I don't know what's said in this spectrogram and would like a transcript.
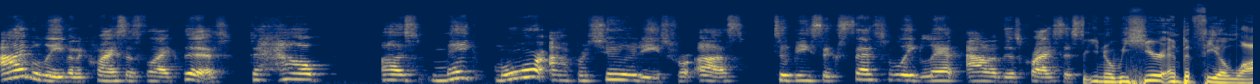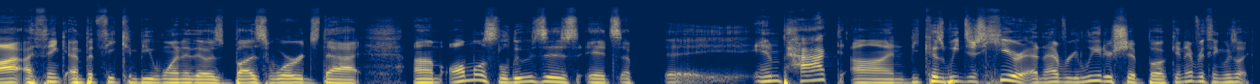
I believe in a crisis like this to help us make more opportunities for us to be successfully led out of this crisis. You know, we hear empathy a lot. I think empathy can be one of those buzzwords that um, almost loses its uh, impact on because we just hear it in every leadership book and everything was like,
